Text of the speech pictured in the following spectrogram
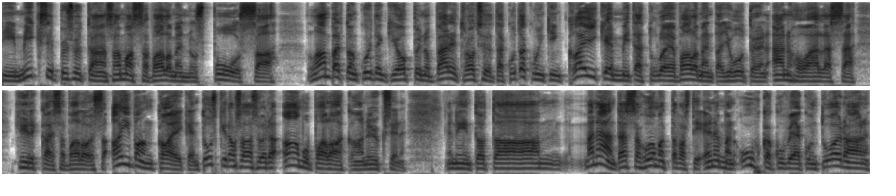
niin miksi pysytään samassa valmennuspuussa? Lambert on kuitenkin oppinut Barry Trotzilta kutakuinkin kaiken, mitä tulee valmentajuuteen nhl kirkkaissa valoissa, aivan kaiken. Tuskin osaa syödä aamupalaakaan yksin. Niin tota, mä näen tässä huomattavasti enemmän uhkakuvia, kun tuodaan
